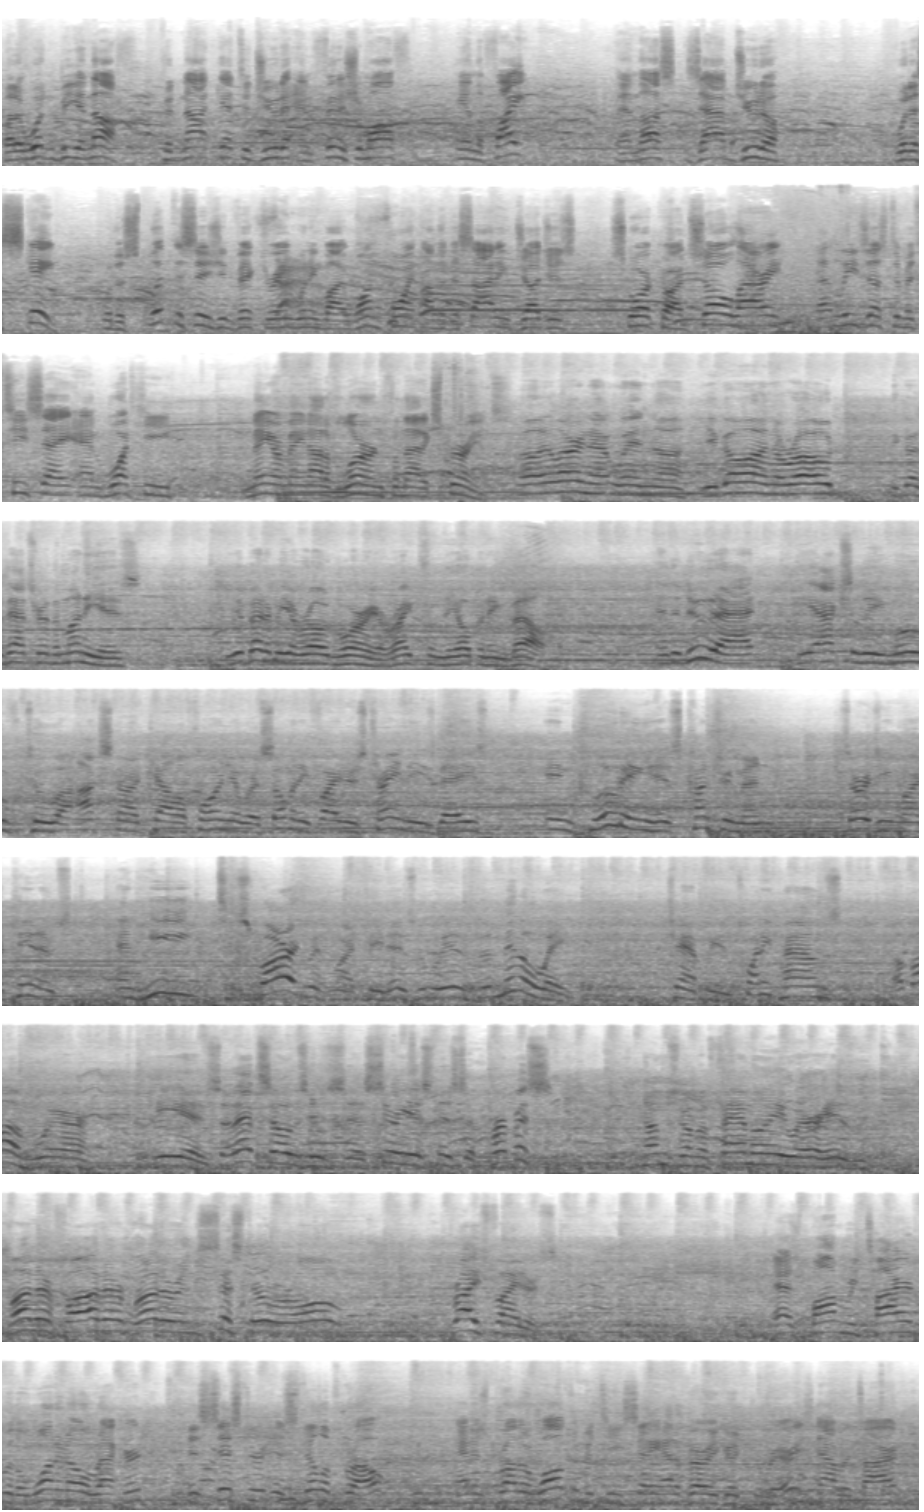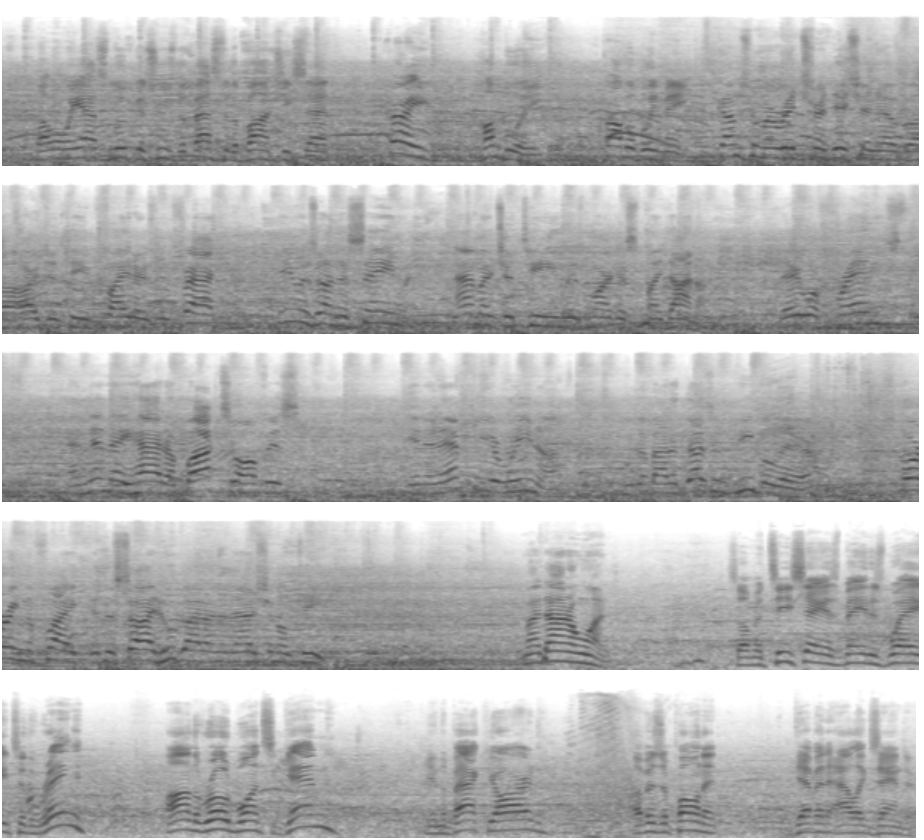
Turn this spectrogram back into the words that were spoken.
but it wouldn't be enough. Could not get to Judah and finish him off in the fight, and thus Zab Judah would escape with a split decision victory, winning by one point on the deciding judges' scorecard. So, Larry, that leads us to Matthysse and what he may or may not have learned from that experience. Well, he learned that when uh, you go on the road, because that's where the money is, you better be a road warrior right from the opening bell. And to do that, he actually moved to uh, Oxnard, California, where so many fighters train these days, including his countryman, Sergi Martinez. And he sparred with Martinez, who is the middleweight champion, 20 pounds above where he is. So that shows his uh, seriousness of purpose. Comes from a family where his mother, father, brother, and sister were all prize fighters. As mom retired with a 1-0 record, his sister is still a pro, And his brother Walter Matthysse had a very good career. He's now retired. But when we asked Lucas who's the best of the bunch, he said, very humbly, probably me. Comes from a rich tradition of uh, Argentine fighters. In fact, he was on the same amateur team as Marcos Maidana. They were friends, and then they had a box office in an empty arena with about a dozen people there, scoring the fight to decide who got on the national team. Maidana won. So Matthysse has made his way to the ring on the road once again in the backyard of his opponent, Devon Alexander.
